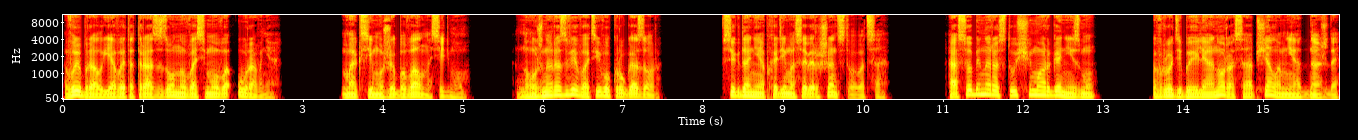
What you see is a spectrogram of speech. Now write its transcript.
Выбрал я в этот раз зону восьмого уровня. Максим уже бывал на седьмом. Нужно развивать его кругозор. Всегда необходимо совершенствоваться. Особенно растущему организму, Вроде бы Элеонора сообщала мне однажды,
